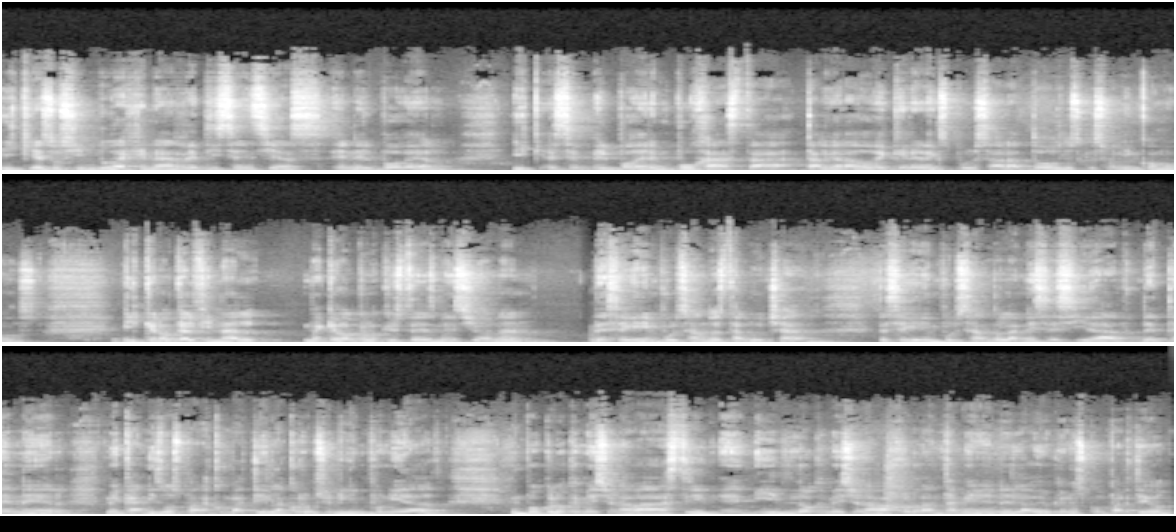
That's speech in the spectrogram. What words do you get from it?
y que eso sin duda genera reticencias en el poder y que el poder empuja hasta tal grado de querer expulsar a todos los que son incómodos. Y creo que al final me quedo con lo que ustedes mencionan, de seguir impulsando esta lucha, de seguir impulsando la necesidad de tener mecanismos para combatir la corrupción y la impunidad. Un poco lo que mencionaba Astrid eh, y lo que mencionaba Jordán también en el audio que nos compartió.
